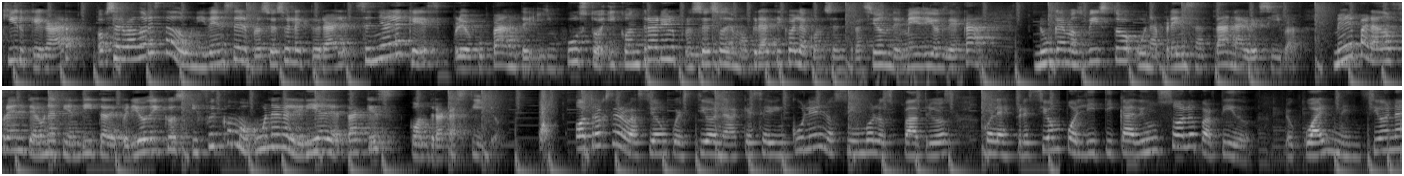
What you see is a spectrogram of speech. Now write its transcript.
Kierkegaard, observador estadounidense del proceso electoral, señala que es preocupante, injusto y contrario al proceso democrático la concentración de medios de acá, Nunca hemos visto una prensa tan agresiva. Me he parado frente a una tiendita de periódicos y fue como una galería de ataques contra Castillo. Otra observación cuestiona que se vinculen los símbolos patrios con la expresión política de un solo partido, lo cual menciona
